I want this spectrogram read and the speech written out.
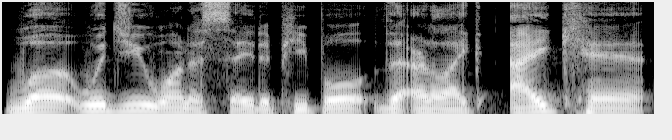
What would you want to say to people that are like, I can't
